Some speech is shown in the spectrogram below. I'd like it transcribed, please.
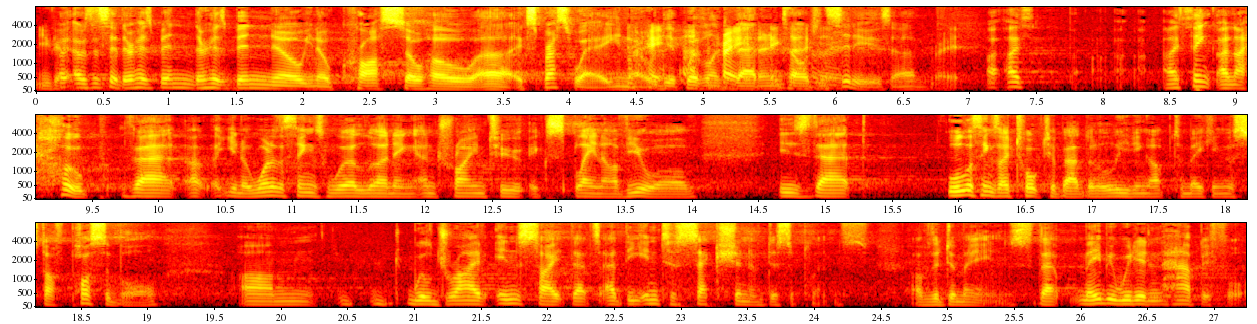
you guys. I was going to say there has been there has been no you know cross Soho uh, expressway you know right. the equivalent right. of that in exactly. intelligent cities. Um, right. I, I, I, think and I hope that uh, you know one of the things we're learning and trying to explain our view of is that all the things I talked about that are leading up to making this stuff possible. Um, will drive insight that's at the intersection of disciplines, of the domains that maybe we didn't have before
